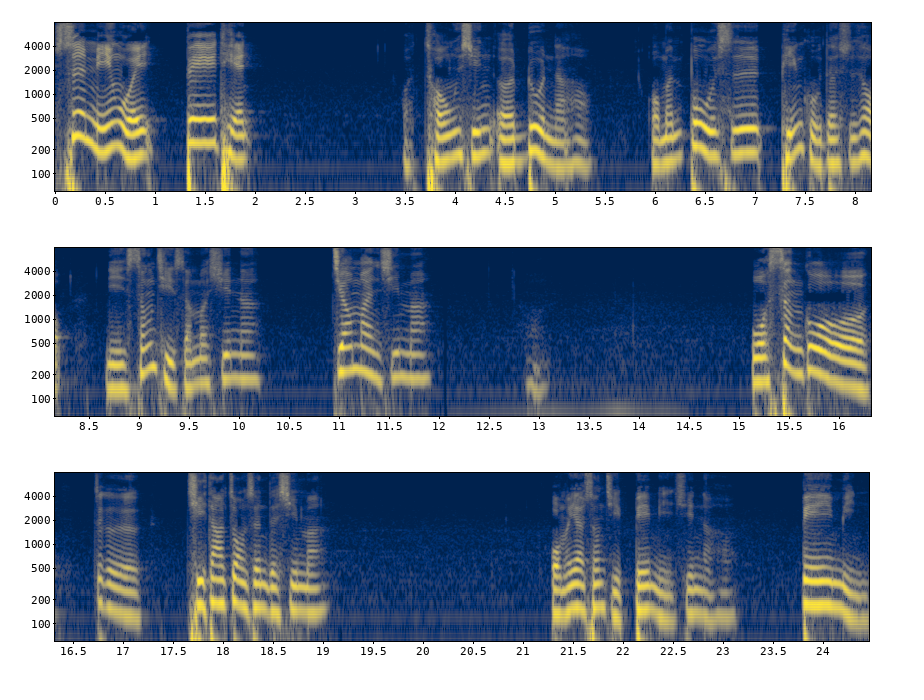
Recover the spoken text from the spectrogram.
是名为悲田。从心而论呢，哈，我们不思贫苦的时候，你升起什么心呢？骄慢心吗？我胜过这个其他众生的心吗？我们要升起悲悯心了，哈，悲悯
